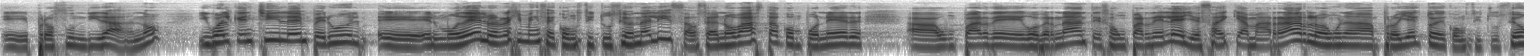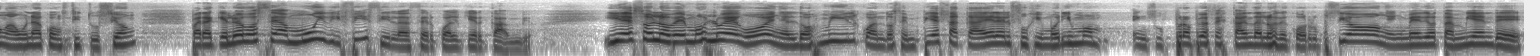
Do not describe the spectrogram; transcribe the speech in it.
eh, profundidad, ¿no? Igual que en Chile, en Perú, eh, el modelo, el régimen se constitucionaliza, o sea, no basta con poner a un par de gobernantes o un par de leyes, hay que amarrarlo a un proyecto de constitución, a una constitución, para que luego sea muy difícil hacer cualquier cambio. Y eso lo vemos luego en el 2000, cuando se empieza a caer el Fujimorismo en sus propios escándalos de corrupción, en medio también de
